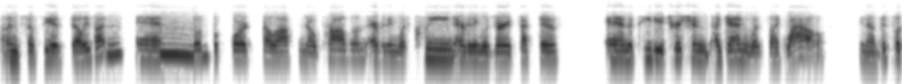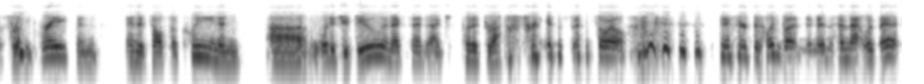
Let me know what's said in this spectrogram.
on Sophia's belly button and mm. the cord fell off no problem. Everything was clean. Everything was very effective. And the pediatrician again was like, wow, you know, this looks really great and, and it's also clean and, uh, what did you do? And I said, I just put a drop of frankincense oil in her belly button and, and, and that was it.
